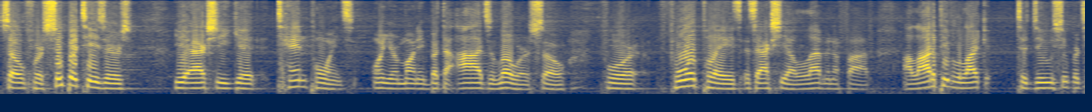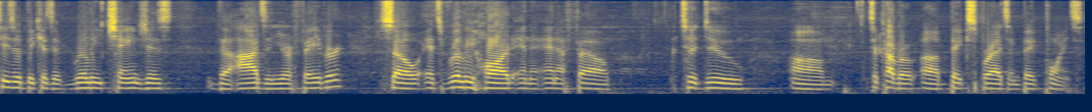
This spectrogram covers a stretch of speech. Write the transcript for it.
So for super teasers, you actually get 10 points on your money, but the odds are lower. So for four plays, it's actually 11 to 5. A lot of people like to do super teaser because it really changes the odds in your favor. So it's really hard in the NFL to do um, to cover uh, big spreads and big points.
